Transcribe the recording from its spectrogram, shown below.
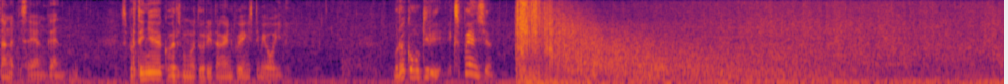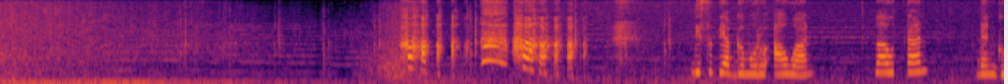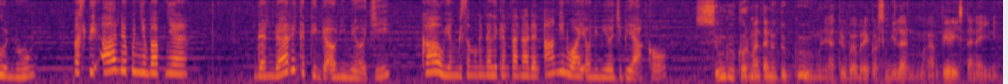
Sangat disayangkan. Sepertinya aku harus mengotori tanganku yang istimewa ini. Murakamo-giri, expansion! Di setiap gemuruh awan, lautan, dan gunung pasti ada penyebabnya. Dan dari ketiga Onimyoji, kau yang bisa mengendalikan tanah dan angin wahai Onimyoji Byaku. Sungguh kehormatan untukku melihat rubah berekor sembilan menghampiri istana ini.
